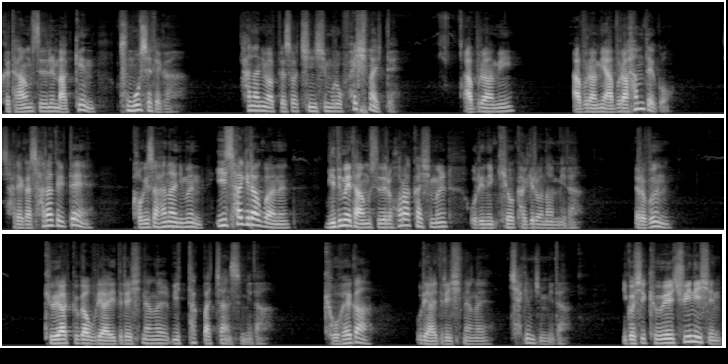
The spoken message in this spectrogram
그 다음 세대를 맡긴 부모 세대가 하나님 앞에서 진심으로 회심할 때 아브라함이 아브라함이 아브라함 되고 사례가 될때 거기서 하나님은 이삭이라고 하는 믿음의 다음 세대를 허락하심을 우리는 기억하기로 합니다. 여러분, 교회 학교가 우리 아이들의 신앙을 위탁받지 않습니다. 교회가 우리 아이들의 신앙을 책임집니다. 이것이 교회의 주인이신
